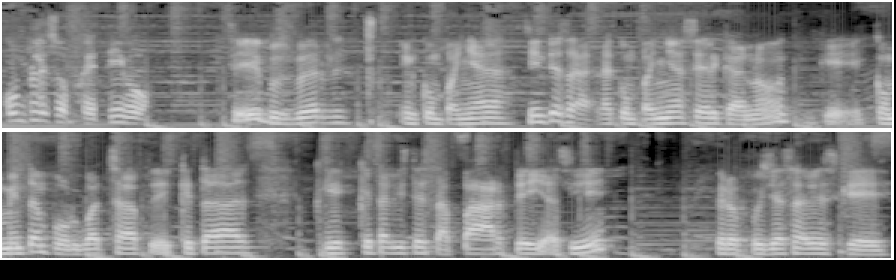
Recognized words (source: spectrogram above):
Cumple su objetivo. Sí, pues ver en compañía, sientes a la compañía cerca, ¿no? Que comentan por WhatsApp de qué tal, qué, qué tal viste esta parte y así. Pero pues ya sabes que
